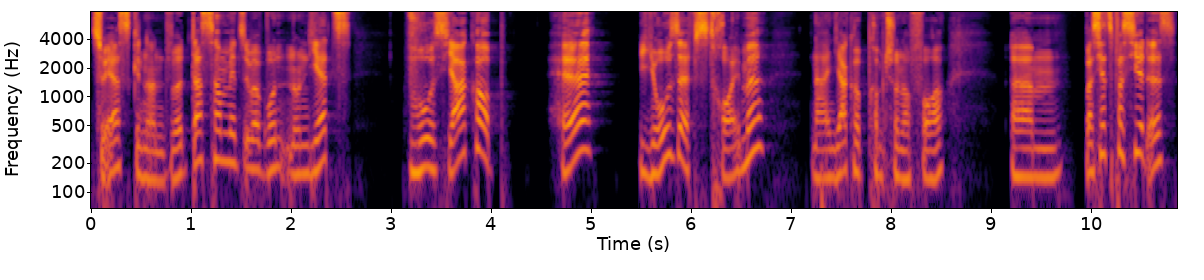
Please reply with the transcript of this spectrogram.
zuerst genannt wird. Das haben wir jetzt überwunden und jetzt, wo ist Jakob? Hä? Josefs Träume? Nein, Jakob kommt schon noch vor. Ähm, was jetzt passiert ist,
